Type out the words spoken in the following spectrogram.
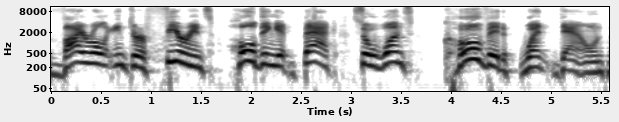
viral interference holding it back. So once COVID went down,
